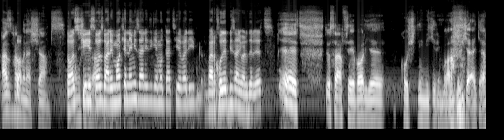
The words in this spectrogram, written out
از هم من الشمس ساز چی؟ ساز برای ما که نمی‌زنی دیگه مدتیه ولی برای خودت می‌زنی برای دلت؟ دو سه هفته بار یه کشتی می‌گیریم با هم دیگه اگر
